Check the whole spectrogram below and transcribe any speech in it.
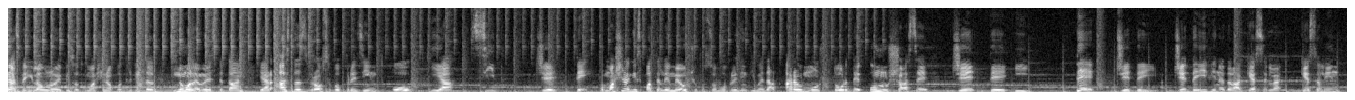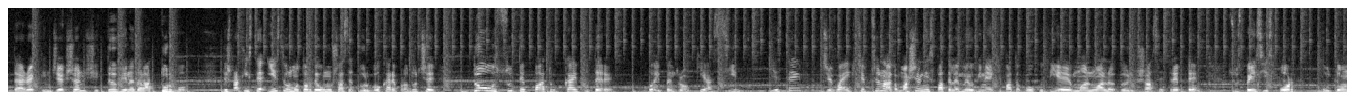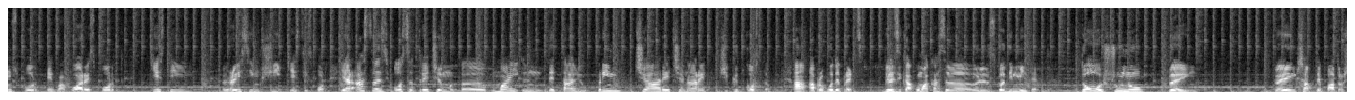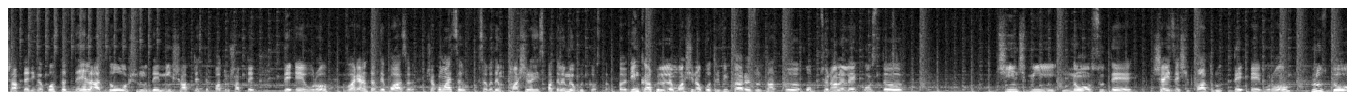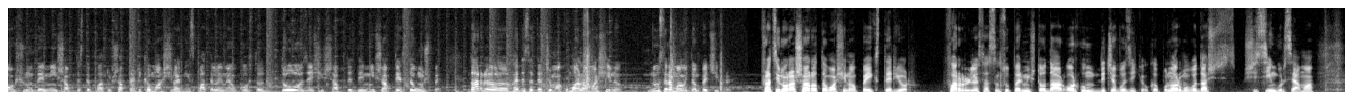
tuturor și bine ați venit la un nou episod cu mașina potrivită. Numele meu este Dan, iar astăzi vreau să vă prezint o Kia Ceed GT. Mașina din spatele meu, și o să vă prezint imediat, are un motor de 1.6 GDI. De GDI. GDI vine de la Gasoline Direct Injection și T vine de la Turbo. Deci, practic, este, este un motor de 1.6 turbo care produce 204 cai putere. Băi, pentru o Kia Ceed este ceva excepțional. Mașina din spatele meu vine echipată cu o cutie manuală în 6 trepte, suspensii sport, buton sport, evacuare sport, chestii racing și chestii sport. Iar astăzi o să trecem uh, mai în detaliu prin ce are, ce n-are și cât costă. A, ah, apropo de preț, vi-l zic acum ca să îl scot din minte. 21 Boeing Boeing 747, adică costă de la 21.747 de euro, varianta de bază. Și acum hai să, să vedem mașina din spatele meu cât costă. Din calculele mașina potrivită a rezultat că opționalele costă 5964 de euro plus 21.747, adică mașina din spatele meu costă 27.711. Dar uh, haideți să trecem acum la mașină. Nu să ne mai uităm pe cifre. Fraților, așa arată mașina pe exterior. Farurile astea sunt super mișto, dar oricum, de ce vă zic eu? Că până la urmă vă dați și singur seama.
